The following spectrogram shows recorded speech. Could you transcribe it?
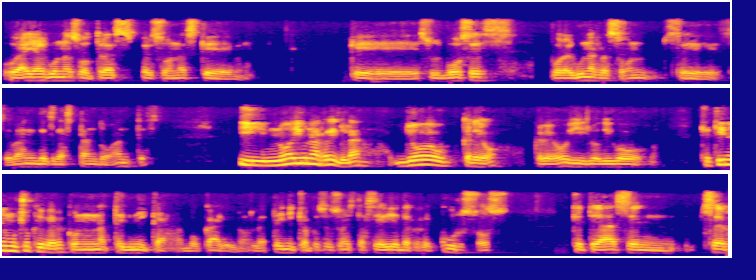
o hay algunas otras personas que, que sus voces, por alguna razón, se, se van desgastando antes. Y no hay una regla, yo creo, creo, y lo digo, que tiene mucho que ver con una técnica vocal, ¿no? La técnica, pues, son esta serie de recursos que te hacen ser,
